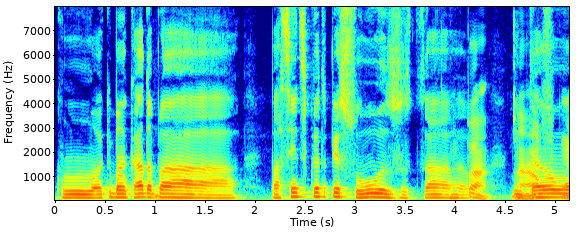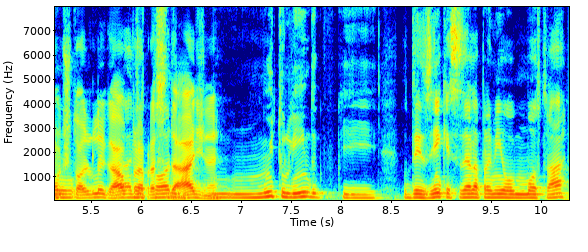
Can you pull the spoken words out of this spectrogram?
com arquibancada para para 150 pessoas, tá? Opa, não, Então, ficou um auditório legal pra auditório cidade, né? Muito lindo. Que o desenho que eles fizeram para mim mostrar.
